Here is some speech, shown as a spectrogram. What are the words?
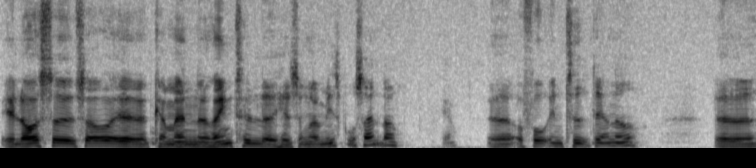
eller også øh, så øh, kan man ringe til øh, Helsingør Misbrugscenter ja. øh, og få en tid dernede. Øh,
